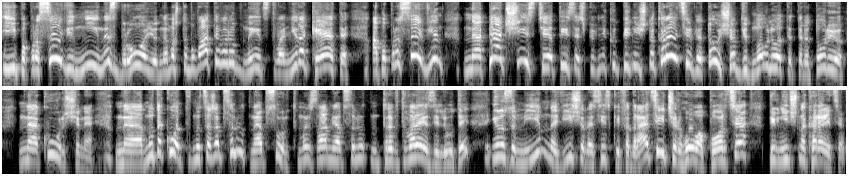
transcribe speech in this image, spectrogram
і попросив він ні не зброю, не масштабувати виробництва, ні ракети. А попросив він м, 5-6 тисяч півні- північнокорейців для того, щоб відновлювати територію Курщини. Е, Ну так от, ну це ж абсолютний абсурд. Ми ж з вами абсолютно тверезі люди і розуміємо, навіщо Російській Федерації чергова порція північнокорейців.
